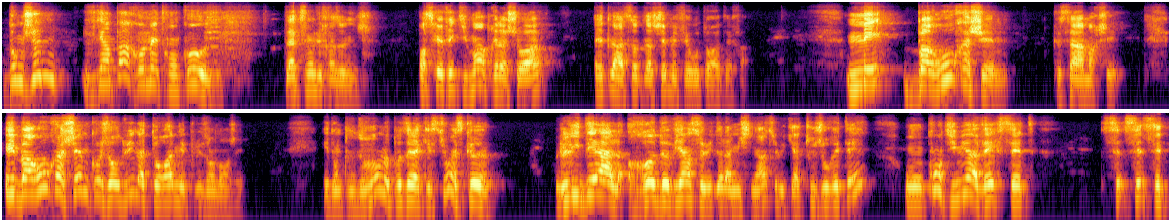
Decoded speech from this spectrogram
Donc, je ne viens pas remettre en cause l'action du Chazonish. Parce qu'effectivement, après la Shoah, et la Asot Lachem et Ferut Mais Baruch Hashem, que ça a marché. Et Baruch Hashem qu'aujourd'hui, la Torah n'est plus en danger. Et donc, nous devons nous poser la question est-ce que l'idéal redevient celui de la Mishnah, celui qui a toujours été, ou on continue avec cette, cette,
